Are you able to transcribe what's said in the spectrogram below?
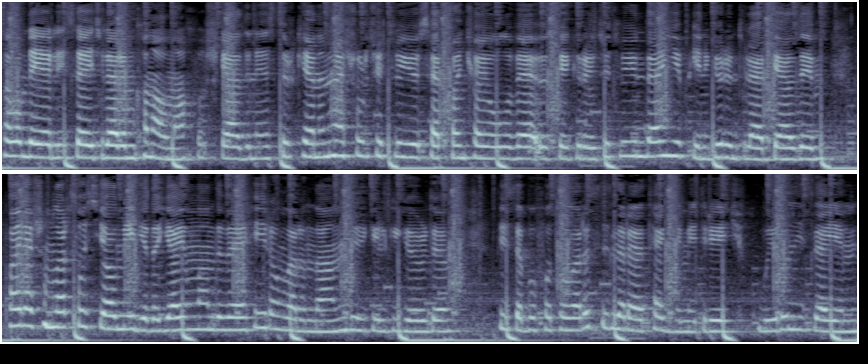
Salam dəyərli izləyicilərim, kanalıma xoş gəldiniz. Türkiyənin məşhur cütlüyü Sərxan Çayoğlu və Özgə Gürel cütlüyündən yepyeni görüntülər gəldi. Paylaşımlar sosial mediada yayınlandı və heyranlarından böyük ilgi gördü. Biz də bu fotoları sizlərə təqdim edirik. Buyurun izləyin.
